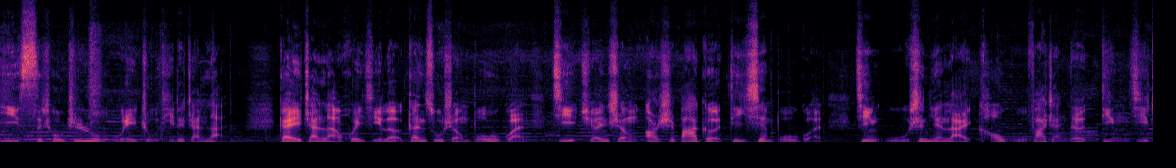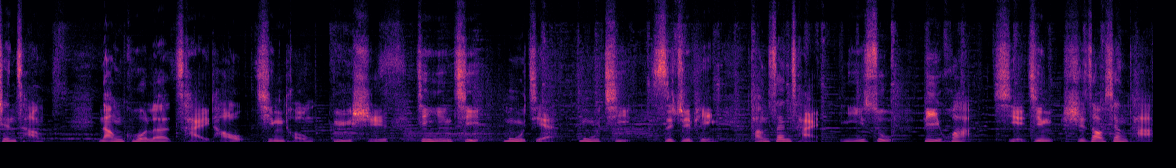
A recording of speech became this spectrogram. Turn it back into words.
以丝绸之路为主题的展览。该展览汇集了甘肃省博物馆及全省二十八个地县博物馆近五十年来考古发展的顶级珍藏，囊括了彩陶、青铜、玉石、金银器、木简、木器、丝织品、唐三彩、泥塑、壁画。写经、石造像塔、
